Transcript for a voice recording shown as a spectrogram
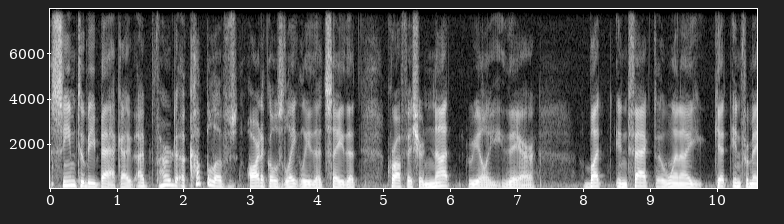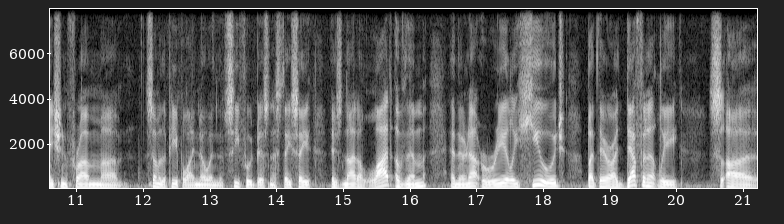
seem to be back. I, have heard a couple of articles lately that say that crawfish are not really there. But in fact, when I get information from uh, some of the people I know in the seafood business, they say there's not a lot of them and they're not really huge, but there are definitely uh,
